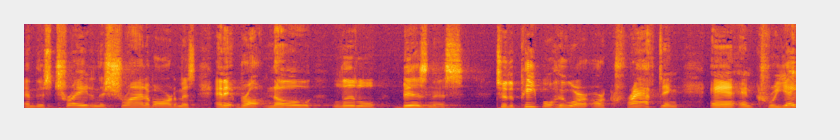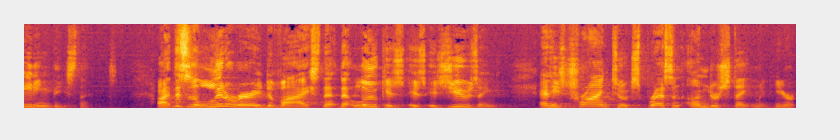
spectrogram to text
and this trade and this shrine of Artemis, and it brought no little business to the people who are, are crafting and, and creating these things. All right, this is a literary device that, that Luke is, is, is using, and he's trying to express an understatement here.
